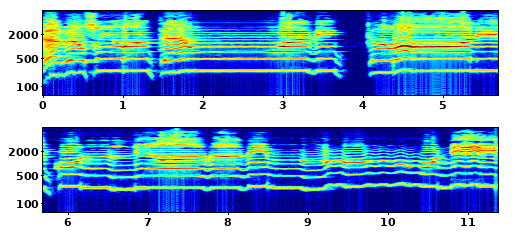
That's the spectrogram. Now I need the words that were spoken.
تبصرة وذكرى لكل عبد منيب.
